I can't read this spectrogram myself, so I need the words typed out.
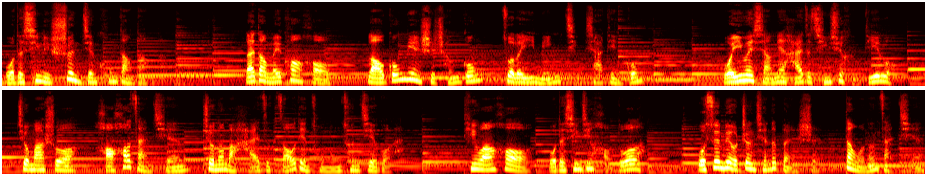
我的心里瞬间空荡荡的。来到煤矿后，老公面试成功，做了一名井下电工。我因为想念孩子，情绪很低落。舅妈说：“好好攒钱，就能把孩子早点从农村接过来。”听完后，我的心情好多了。我虽没有挣钱的本事，但我能攒钱。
